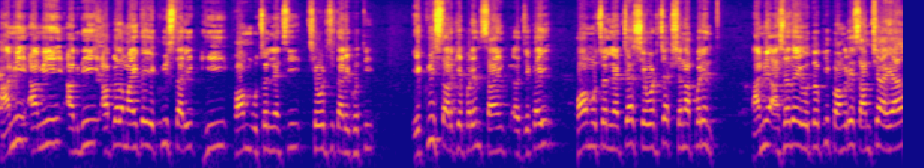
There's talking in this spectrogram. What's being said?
आम्ही आम्ही अगदी आपल्याला माहीत आहे एकवीस तारीख ही फॉर्म उचलण्याची शेवटची तारीख होती. एकवीस तारखेपर्यंत सायं जे काही फॉर्म उचलण्याच्या शेवटच्या क्षणापर्यंत आम्ही आशादायी होतो की काँग्रेस आमच्या या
